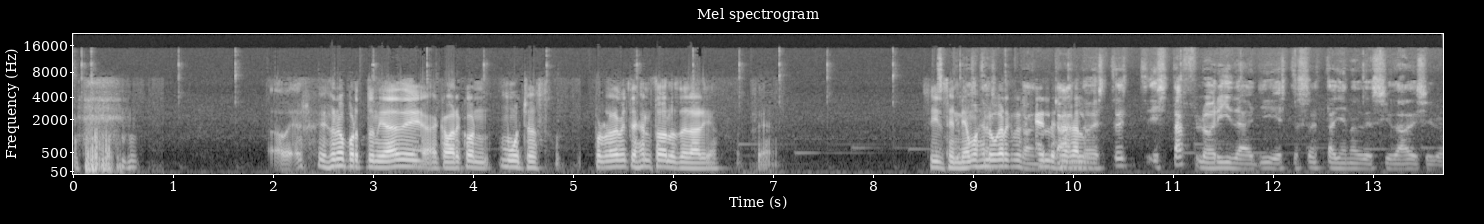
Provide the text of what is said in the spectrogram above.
A ver, es una oportunidad de acabar con muchos. Probablemente sean todos los del área. O sea, si incendiamos el lugar, ¿crees que les haga algo? Esto es- está Florida allí, esto está lleno de ciudades y de...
